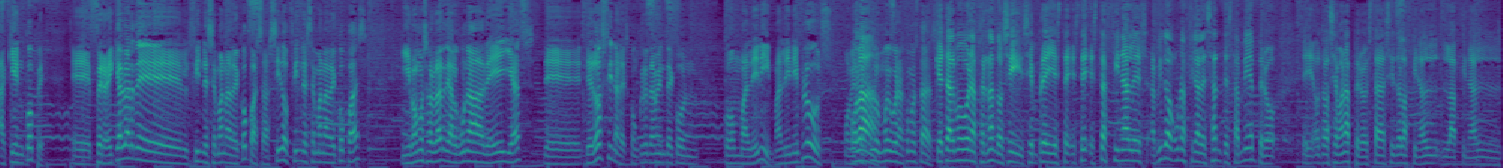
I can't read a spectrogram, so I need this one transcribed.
aquí en Cope. Eh, pero hay que hablar del fin de semana de copas. Ha sido fin de semana de copas y vamos a hablar de alguna de ellas, de, de dos finales concretamente con, con Maldini. Maldini Plus. Movistar Hola. Plus, muy buenas, ¿cómo estás? ¿Qué tal? Muy buenas, Fernando. Sí, siempre hay este, este, estas finales. Ha habido algunas finales antes también, pero eh, otras semanas, pero esta ha sido la final, la final,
